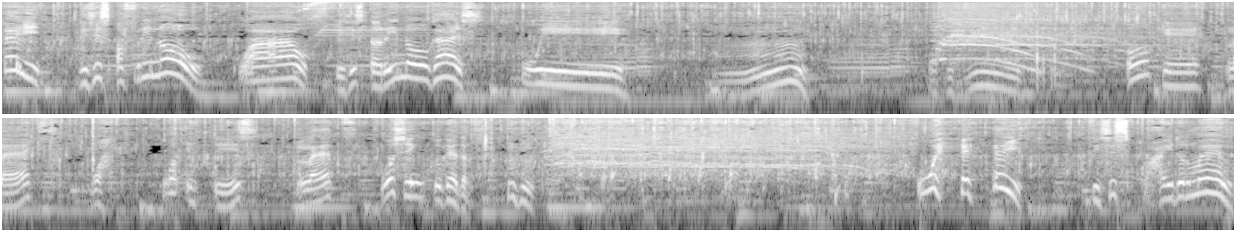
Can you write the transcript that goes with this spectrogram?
Hey, this is a rhino. Wow, this is a rhino, guys. We. Hmm. Okay, next. Wah, what it is? Let's washing together. Wait, this is Spider-Man.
